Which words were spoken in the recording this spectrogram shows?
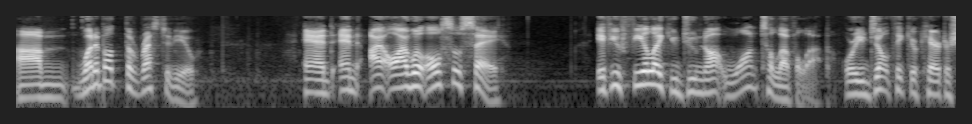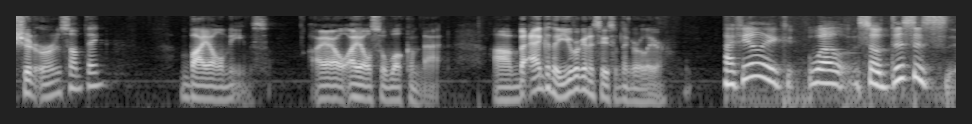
Um, what about the rest of you? And and I I will also say, if you feel like you do not want to level up or you don't think your character should earn something, by all means, I I also welcome that. Um, but Agatha, you were going to say something earlier. I feel like, well, so this is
